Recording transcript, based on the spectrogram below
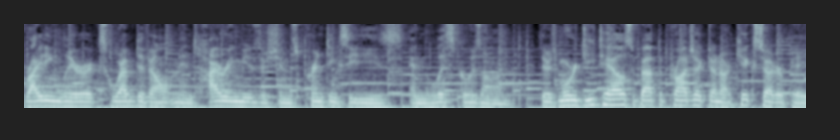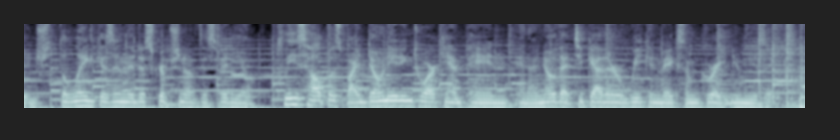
writing lyrics, web development, hiring musicians, printing CDs, and the list goes on. There's more details about the project on our Kickstarter page. The link is in the description of this video. Please help us by donating to our campaign, and I know that together we can make some great new music.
